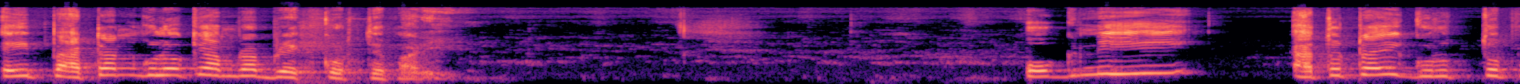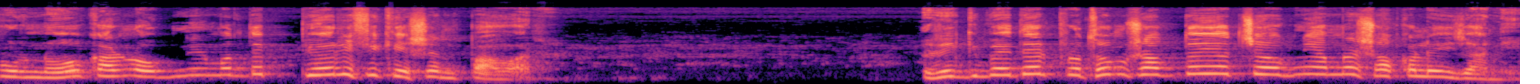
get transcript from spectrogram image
এই প্যাটার্নগুলোকে আমরা ব্রেক করতে পারি। অগ্নি এতটাই গুরুত্বপূর্ণ, কারণ অগ্নির মধ্যে পিউরিফিকেশন পাওয়ার ঋগ্বেদের প্রথম শব্দই হচ্ছে অগ্নি, আমরা সকলেই জানি।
